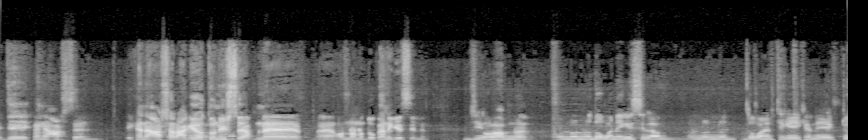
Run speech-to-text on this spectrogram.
এই যে এখানে আসছেন এখানে আসার আগে তো নিশ্চয়ই আপনি অন্যান্য দোকানে গেছিলেন। তো অন্যান্য দোকানে গেছিলাম অন্যান্য দোকানের থেকে এখানে একটু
